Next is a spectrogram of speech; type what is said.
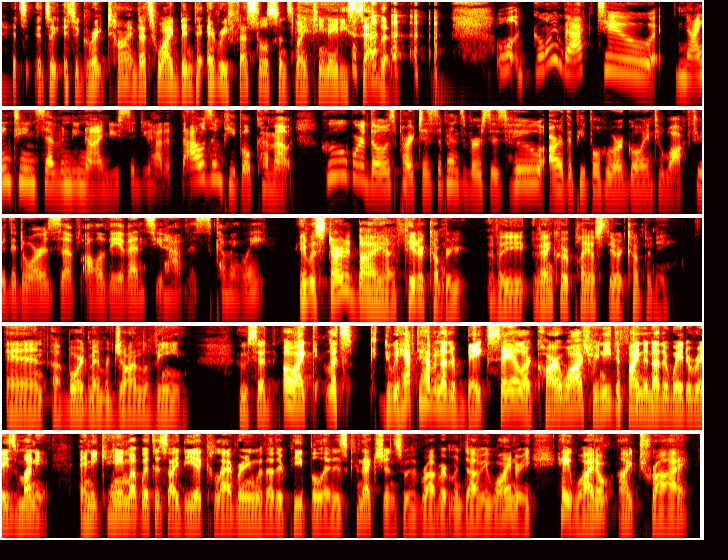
It's it's a it's a great time. That's why I've been to every festival since 1987. Well, going back to 1979, you said you had a thousand people come out. Who were those participants versus who are the people who are going to walk through the doors of all of the events you have this coming week? It was started by a theater company, the Vancouver Playhouse Theater Company, and a board member, John Levine, who said, "Oh, I let's do we have to have another bake sale or car wash? We need to find another way to raise money." And he came up with this idea, collaborating with other people and his connections with Robert Mondavi Winery. Hey, why don't I try?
